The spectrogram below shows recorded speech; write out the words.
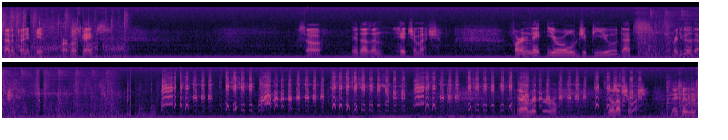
720p for most games. So it doesn't hit you much. For an 8 year old GPU that's pretty good actually. Yeah, Ripper Roo. You laugh too much. They said this,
